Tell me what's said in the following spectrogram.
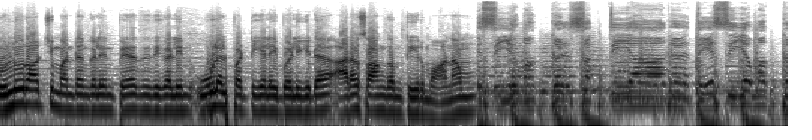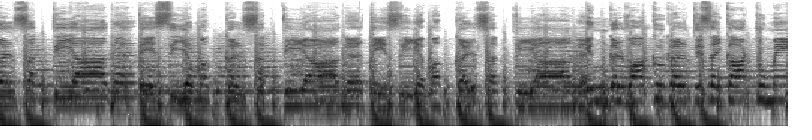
உள்ளூராட்சி மன்றங்களின் பிரதிநிதிகளின் ஊழல் பட்டியலை வெளியிட அரசாங்கம் தீர்மானம். தேசிய மக்கள் சக்தியாக தேசிய மக்கள் சக்தியாக தேசிய மக்கள் சக்தியாக தேசிய மக்கள் சக்தியாக. எங்கள் வாக்குகள் திசை காட்டுமே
